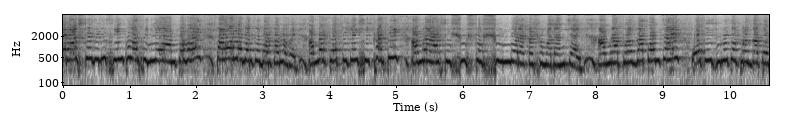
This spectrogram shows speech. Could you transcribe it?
এ রাষ্ট্রে যদি শৃঙ্খলা ফিরিয়ে আনতে হয়, তাও আমাদেরকে দরকার হবে। আমরা প্রত্যেকেই শিক্ষার্থী, আমরা রাষ্ট্রের সুস্থ সুন্দর একটা চাই আমরা প্রজ্ঞাপন চাই অতি দ্রুত প্রজ্ঞাপন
